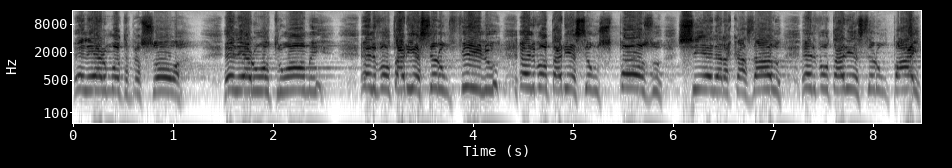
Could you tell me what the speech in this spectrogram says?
ele era uma outra pessoa, ele era um outro homem, ele voltaria a ser um filho, ele voltaria a ser um esposo se ele era casado, ele voltaria a ser um pai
